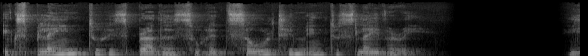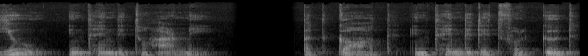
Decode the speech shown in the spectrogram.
explained to his brothers who had sold him into slavery You intended to harm me, but God intended it for good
